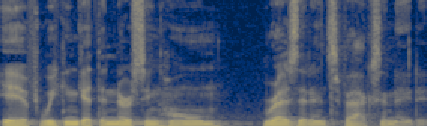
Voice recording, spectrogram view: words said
if we can get the nursing home residents vaccinated.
